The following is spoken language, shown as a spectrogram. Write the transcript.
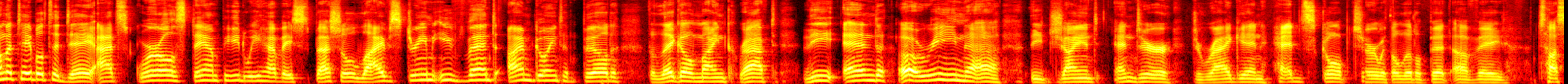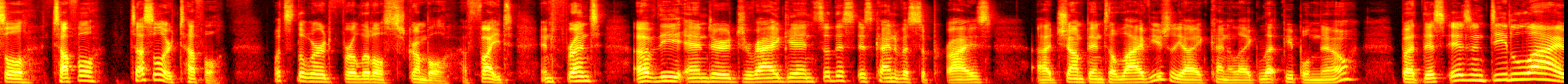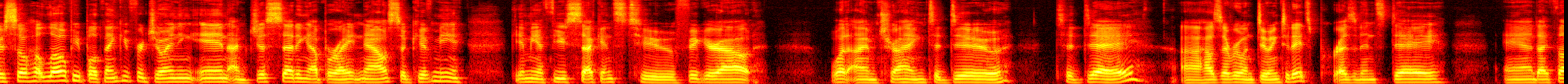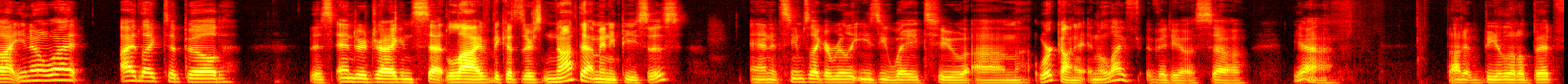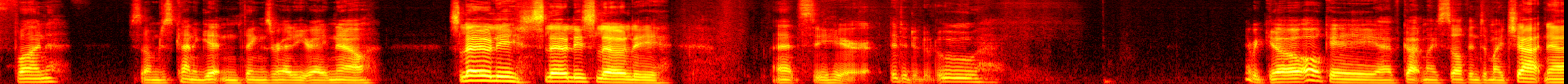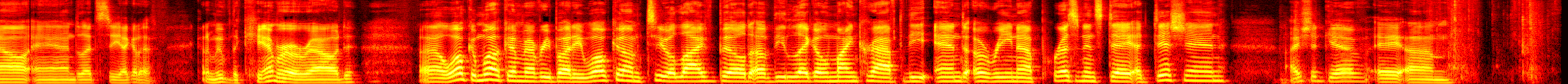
On the table today at Squirrel Stampede, we have a special live stream event. I'm going to build the Lego Minecraft The End Arena, the giant ender dragon head sculpture with a little bit of a tussle, tuffle, tussle or tuffle? What's the word for a little scrumble, a fight in front of the ender dragon? So this is kind of a surprise uh, jump into live. Usually I kind of like let people know but this is indeed live. So hello people, thank you for joining in. I'm just setting up right now, so give me give me a few seconds to figure out what I'm trying to do today. Uh, how's everyone doing today? It's President's Day, and I thought, you know what? I'd like to build this Ender Dragon set live because there's not that many pieces, and it seems like a really easy way to um, work on it in a live video. So yeah, thought it would be a little bit fun. So I'm just kind of getting things ready right now. Slowly, slowly, slowly. Let's see here. There we go. Okay, I've got myself into my chat now, and let's see. I gotta gotta move the camera around. Uh, welcome, welcome, everybody. Welcome to a live build of the LEGO Minecraft The End Arena President's Day Edition. I should give a um,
